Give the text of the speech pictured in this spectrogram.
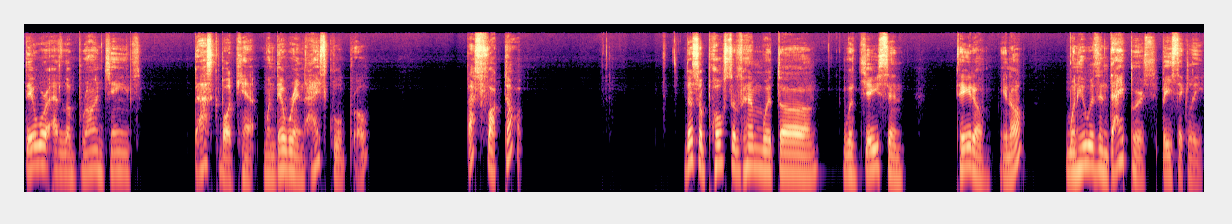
they were at LeBron James basketball camp when they were in high school, bro. That's fucked up. There's a post of him with uh with Jayson Tatum, you know, when he was in diapers, basically.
